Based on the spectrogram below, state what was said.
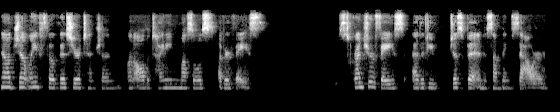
Now, gently focus your attention on all the tiny muscles of your face. Scrunch your face as if you just bit into something sour.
